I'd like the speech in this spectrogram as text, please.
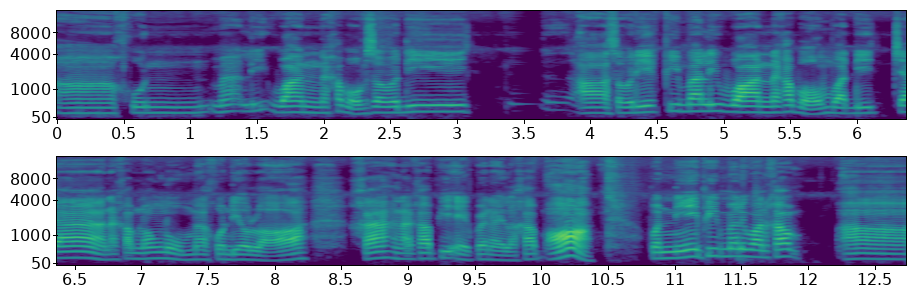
อ่าคุณมะลิวันนะครับผมสวัสดี สวัสดีพี่มะลิวันนะครับ ผมสวัสดีจ้านะครับ น้องหนุ่มมาคนเดียวเหรอคะนะครับ พี่เอกไปไหนเหรอครับอ๋อวันนี้พี่มะลิวันครับอ่า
